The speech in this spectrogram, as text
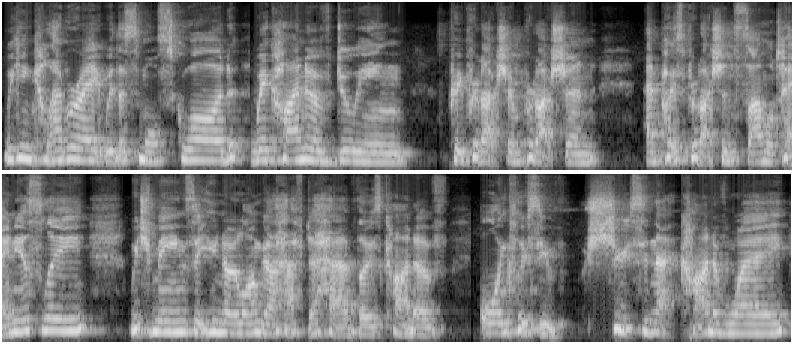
we can collaborate with a small squad. We're kind of doing pre production, production, and post production simultaneously, which means that you no longer have to have those kind of all inclusive shoots in that kind of way.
